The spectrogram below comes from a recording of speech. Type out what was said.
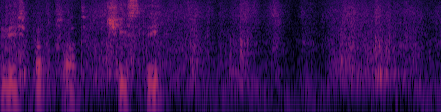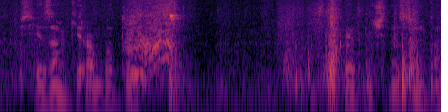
Весь подклад чистый. Все замки работают. Такая отличная сумка.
